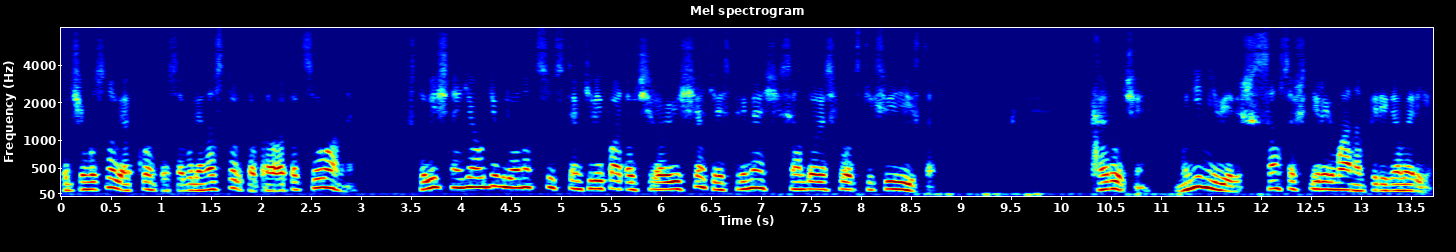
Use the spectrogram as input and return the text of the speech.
Причем условия конкурса были настолько провокационны, что лично я удивлен отсутствием телепатов-чаровещателей, стремящихся на должность флотских связистов. Короче, мне не веришь, сам со Шнирельманом переговори.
